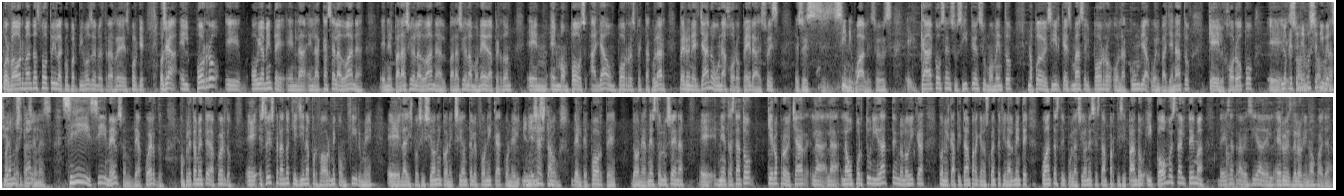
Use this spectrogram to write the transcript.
Por favor, mandas foto y la compartimos en nuestras redes, porque, o sea, el porro, eh, obviamente, en la, en la Casa de la Aduana, en el Palacio de la Aduana, el Palacio de la Moneda, perdón, en, en Monpós, allá un porro espectacular, pero en el llano una joropera, eso es, eso es sin igual, eso es eh, cada cosa en su sitio, en su momento, no puedo decir que es más el porro o la cumbia o el vallenato que el joropo. Eh, Lo que tenemos es diversidad musical. ¿eh? Sí, sí, Nelson, de acuerdo, completamente de acuerdo. estoy esperando a que Gina, por favor, me confirme la disposición en conexión telefónica con el en estamos. del deporte don Ernesto Lucena. Eh, mientras tanto, quiero aprovechar la, la, la, oportunidad tecnológica con el capitán para que nos cuente finalmente cuántas tripulaciones están participando y cómo está el tema de esa travesía del Héroes del Orinoco allá.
